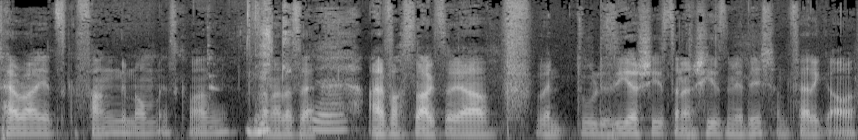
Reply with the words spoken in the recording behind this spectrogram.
Terra jetzt gefangen genommen ist quasi, sondern dass er Ja. einfach sagt so, ja, pff, wenn du sie erschießt, dann erschießen wir dich und fertig aus.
